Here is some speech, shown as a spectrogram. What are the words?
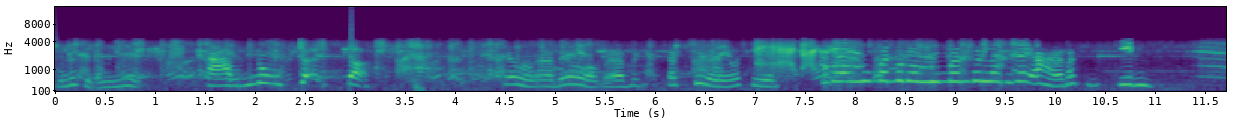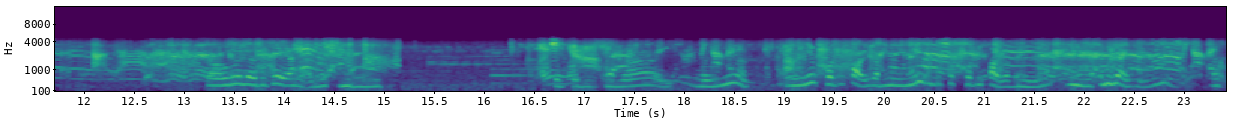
มันนึกถึงตรงนี้ชาวนุ่งเจ็ดจ้ะเรื่องของอาไม่บอกว่ามันตั้งชื่ออะไรว่าเกมพวกเราลุมมันพวกเราลุมมันเพื่อเราจะได้อาหารมากิน เราเพื่อเราจะได้อาหารมากินจะเป็นยังไงหมีเนี่ยหมีคนต่อยกับหมีไม่ใช่คนต่อยกับหมีหมีตัวใหญ่ขนาดนี้โอเค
